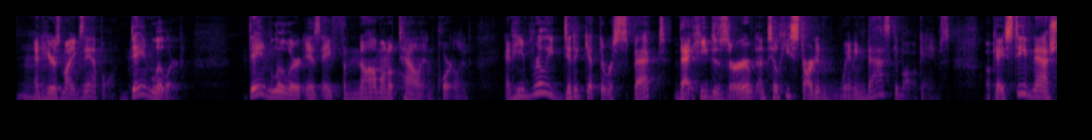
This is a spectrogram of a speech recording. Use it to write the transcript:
And mm-hmm. here's my example: Dame Lillard. Dame Lillard is a phenomenal talent in Portland. And he really didn't get the respect that he deserved until he started winning basketball games. Okay, Steve Nash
